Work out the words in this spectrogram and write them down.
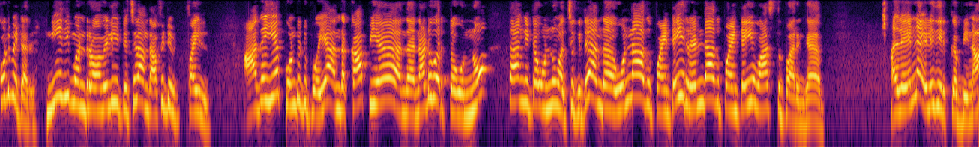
கொண்டு போயிட்டாரு. நீதிமன்றம் வெளியிட்டுச்சுல அந்த அஃபிடவிட் ஃபைல் அதையே கொண்டுட்டு போய் அந்த காப்பியை அந்த நடுவர்கிட்ட ஒன்றும் தாங்கிட்ட ஒன்றும் வச்சுக்கிட்டு அந்த ஒன்றாவது பாயிண்ட்டையும் ரெண்டாவது பாயிண்ட்டையும் வாசித்து பாருங்க. அதுல என்ன எழுதியிருக்கு அப்படின்னா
